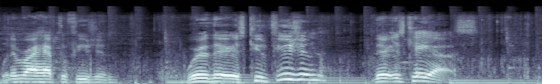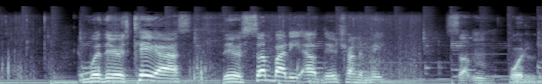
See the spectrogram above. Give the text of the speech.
Whenever I have confusion, where there is confusion, there is chaos. Where there is chaos, there's somebody out there trying to make something orderly.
